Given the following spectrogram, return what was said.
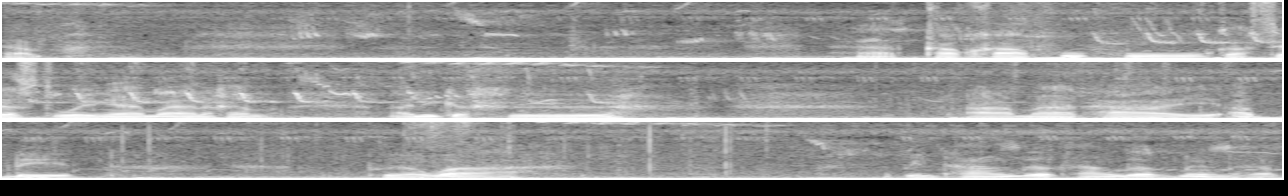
ครับขาวขาวฟูฟูกับเสียสวยงามมากนะครับ อันนี้ก็คืออามาถ่ายอัปเดต เผื่อว่า เป็นทางเลือกทางเลือกหนึ่งนะครับ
